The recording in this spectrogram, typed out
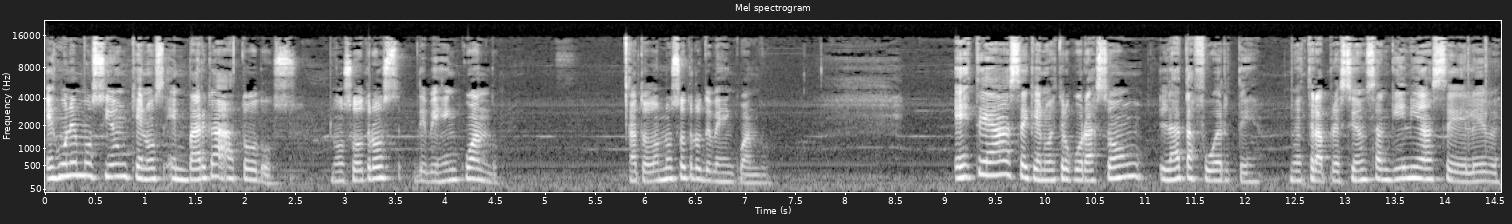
es una emoción que nos embarga a todos, nosotros de vez en cuando, a todos nosotros de vez en cuando. Este hace que nuestro corazón lata fuerte, nuestra presión sanguínea se eleve,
